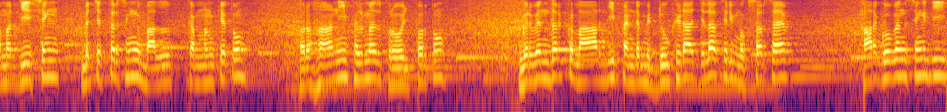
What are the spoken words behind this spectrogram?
ਅਮਰਜੀਤ ਸਿੰਘ, ਬਚਿੱਤਰ ਸਿੰਘ ਬੱਲ ਕੰਮਨਕੇ ਤੋਂ, ਰੋਹਾਨੀ ਫਿਲਮਜ਼ ਫਿਰੋਜ਼ਪੁਰ ਤੋਂ, ਗੁਰਵਿੰਦਰ ਕੁਲਾਰ ਜੀ ਪਿੰਡ ਮਿੱਡੂ ਖੇੜਾ ਜ਼ਿਲ੍ਹਾ ਸ੍ਰੀ ਮੁਕਤਸਰ ਸਾਹਿਬ, ਹਰਗੋਬਿੰਦ ਸਿੰਘ ਜੀ,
